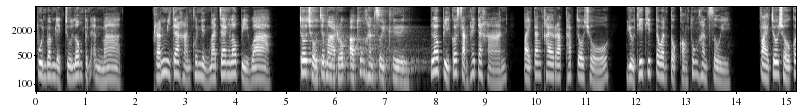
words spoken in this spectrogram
ปูนบำเหน็จจูล่งเป็นอันมาก ครั้นมีทหารคนหนึ่งมาแจ้งเล่าปีว่า โจโฉจะมารบเอาทุ่งฮันซุยคืน เล่าปีก็สั่งให้ทหาร ไปตั้งค่ายรับทัพโจโฉอยู่ที่ทิศตะวันตกของทุ่งฮันซุย ฝ่ายโจโฉก็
